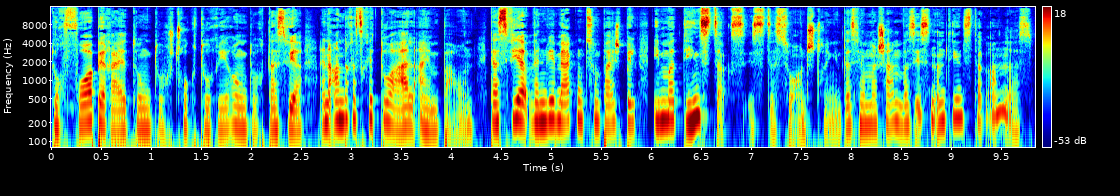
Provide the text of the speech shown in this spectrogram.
durch Vorbereitung, durch Strukturierung, durch dass wir ein anderes Ritual einbauen. Dass wir, wenn wir merken zum Beispiel, immer dienstags ist das so anstrengend, dass wir mal schauen, was ist denn am Dienstag anders?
